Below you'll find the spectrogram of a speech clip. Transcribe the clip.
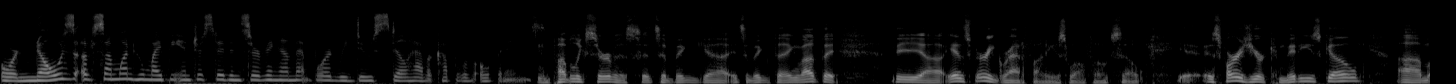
or knows of someone who might be interested in serving on that board, we do still have a couple of openings. In public service, it's a big uh, it's a big thing about the the uh, it's very gratifying as well, folks. So as far as your committees go. Um,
